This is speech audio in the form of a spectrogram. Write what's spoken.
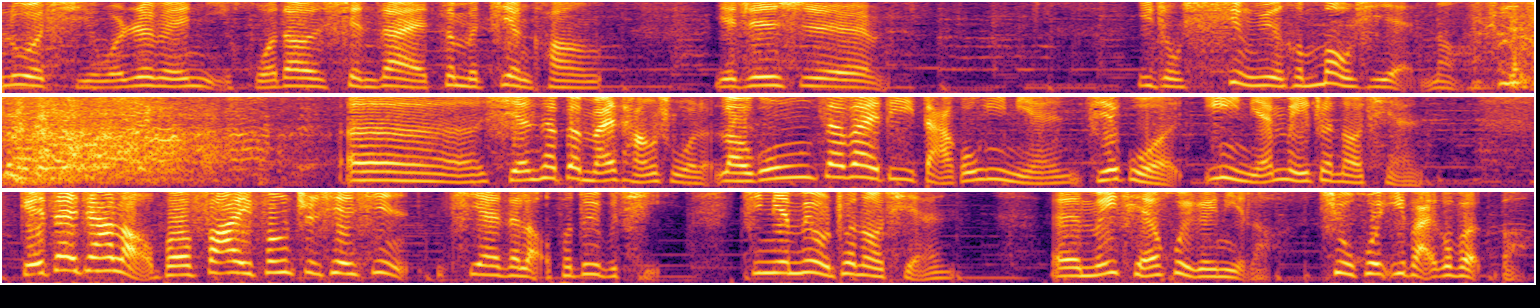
洛奇，我认为你活到现在这么健康，也真是一种幸运和冒险呐。呃，咸菜拌白糖说了，老公在外地打工一年，结果一年没赚到钱，给在家老婆发一封致歉信：“亲爱的老婆，对不起，今年没有赚到钱，呃，没钱汇给你了，就汇一百个吻吧。”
